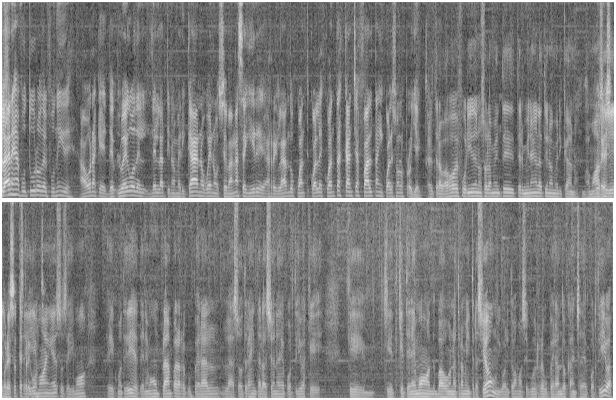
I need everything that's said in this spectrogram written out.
Planes a futuro del FUNIDE, ahora que luego del, latinoamericano, bueno, se van a seguir eh, arreglando cuáles, cuántas canchas faltan y cuáles son los proyectos. El trabajo de FUNIDE no solamente termina en el latinoamericano, vamos por a seguir. Por eso te seguimos en eso, seguimos, eh, como te dije, tenemos un plan para recuperar las otras instalaciones deportivas que, que, tenemos bajo nuestra administración, igualito vamos a seguir recuperando canchas deportivas.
